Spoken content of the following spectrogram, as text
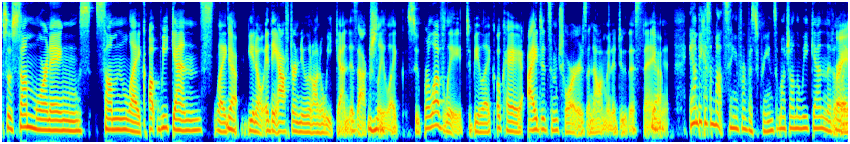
So some mornings some like uh, weekends like Yeah. you know in the afternoon on a weekend is actually like super lovely to be like okay i did some chores and now i'm going to do this thing Yeah. and because i'm not sitting in front of a screen so much on the weekend that it, Right.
